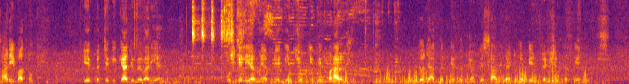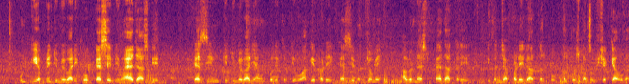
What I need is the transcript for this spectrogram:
सारी बातों की, कि एक बच्चे की क्या जिम्मेवारी है, उसके लिए हमने अपने एक इंस्टीट्यूट की विंग बना रखी जो जा करके, बच्चों के साथ बैठ करके इंटरेक्शन करके, उनकी अपनी जिम्मेवारी को कैसे निभाया जा सके, कैसी उनकी जिम्मेवारियाँ उनको लेकर के वो आगे बढ़े, कैसे बच्चों में अवेयरनेस पैदा करे कि बच्चा पढ़ेगा, कल को कल को उसका भविष्य क्या होगा,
